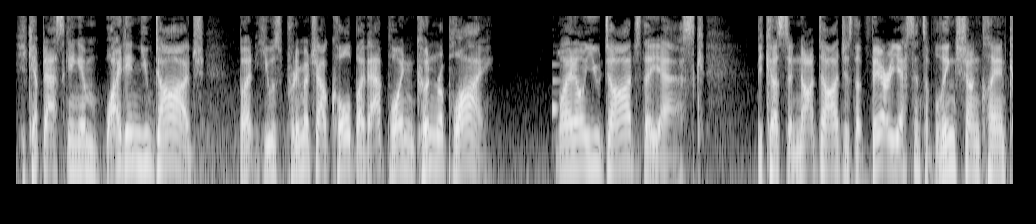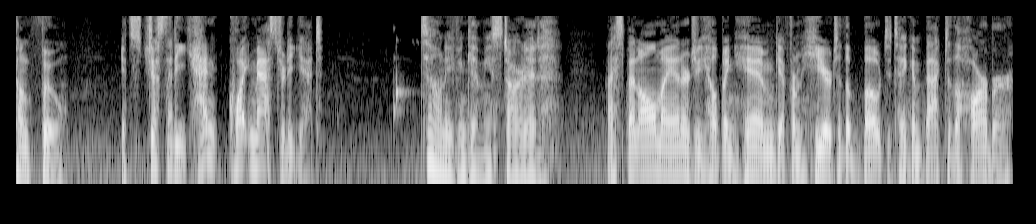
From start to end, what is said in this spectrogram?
He kept asking him, Why didn't you dodge? But he was pretty much out cold by that point and couldn't reply. Why don't you dodge? They ask. Because to not dodge is the very essence of Lingshan clan kung fu. It's just that he hadn't quite mastered it yet. Don't even get me started. I spent all my energy helping him get from here to the boat to take him back to the harbor.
